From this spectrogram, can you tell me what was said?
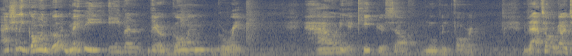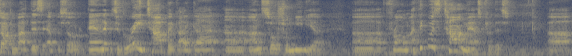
actually going good? Maybe even they're going great. How do you keep yourself moving forward? That's what we're going to talk about this episode, and it's a great topic I got uh, on social media uh, from, I think it was Tom asked for this. Uh,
